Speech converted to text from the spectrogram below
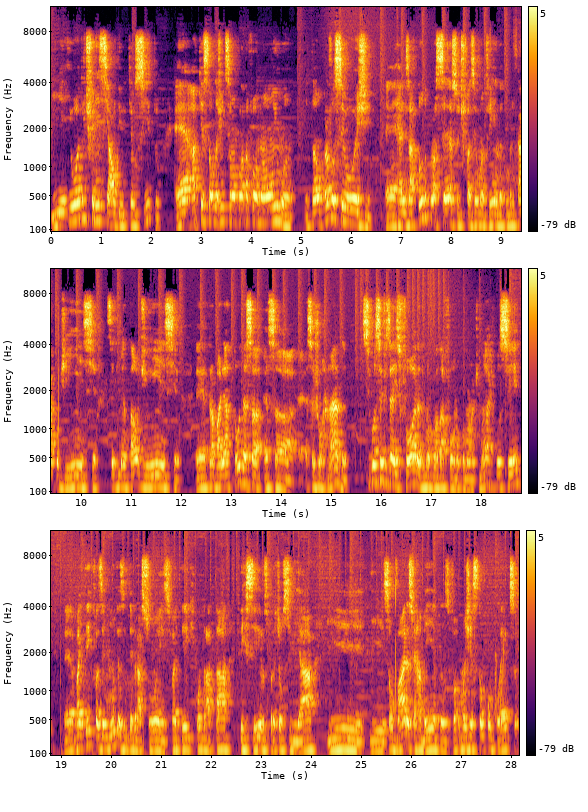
E, e o outro diferencial que, que eu cito é a questão da gente ser uma plataforma all-in-one. Então, para você hoje é, realizar todo o processo de fazer uma venda, comunicar com a audiência, segmentar a audiência, é, trabalhar toda essa, essa, essa jornada, se você fizer isso fora de uma plataforma como a Hotmart, você é, vai ter que fazer muitas integrações, vai ter que contratar terceiros para te auxiliar e, e, são várias ferramentas, uma gestão complexa.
